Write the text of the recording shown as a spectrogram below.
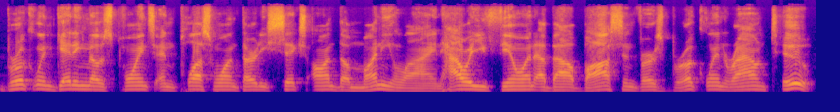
Brooklyn getting those points and plus 136 on the money line. How are you feeling about Boston versus Brooklyn round two?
